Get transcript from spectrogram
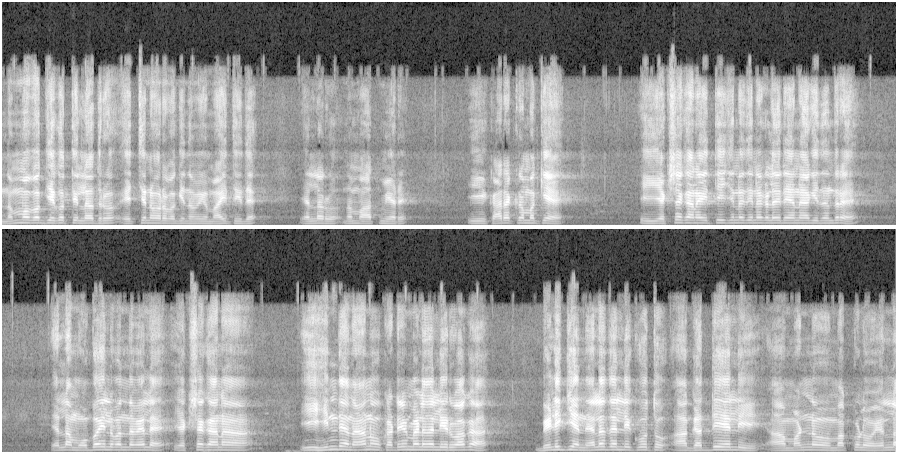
ನಮ್ಮ ಬಗ್ಗೆ ಗೊತ್ತಿಲ್ಲಾದರೂ ಹೆಚ್ಚಿನವರ ಬಗ್ಗೆ ನಮಗೆ ಮಾಹಿತಿ ಇದೆ. ಎಲ್ಲರೂ ನಮ್ಮ ಆತ್ಮೀಯರೇ. ಈ ಕಾರ್ಯಕ್ರಮಕ್ಕೆ ಈ ಯಕ್ಷಗಾನ ಇತ್ತೀಚಿನ ದಿನಗಳಲ್ಲಿ ಏನಾಗಿದೆ ಅಂದರೆ, ಎಲ್ಲ ಮೊಬೈಲ್ ಬಂದ ಮೇಲೆ ಯಕ್ಷಗಾನ ಈ ಹಿಂದೆ ನಾನು ಕಠಿಣ ಮೇಳದಲ್ಲಿರುವಾಗ ಬೆಳಿಗ್ಗೆ ನೆಲದಲ್ಲಿ ಕೂತು ಆ ಗದ್ದೆಯಲ್ಲಿ ಆ ಮಣ್ಣು, ಮಕ್ಕಳು ಎಲ್ಲ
